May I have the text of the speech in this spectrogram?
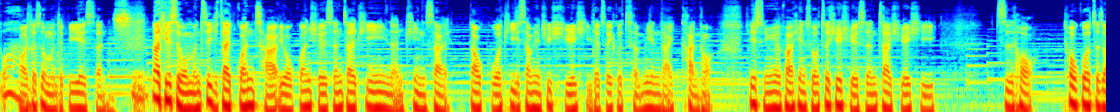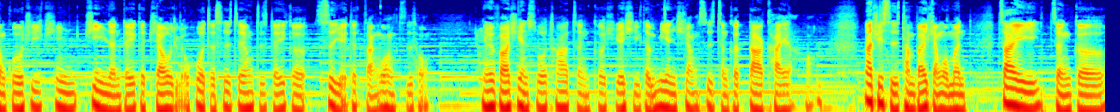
哇，哦，就是我们的毕业生。是。那其实我们自己在观察有关学生在技能竞赛到国际上面去学习的这个层面来看，哈，其实你会发现说这些学生在学习。之后，透过这种国际性技能的一个交流，或者是这样子的一个视野的展望之后，你会发现说，他整个学习的面向是整个大开啊。那其实坦白讲，我们在整个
